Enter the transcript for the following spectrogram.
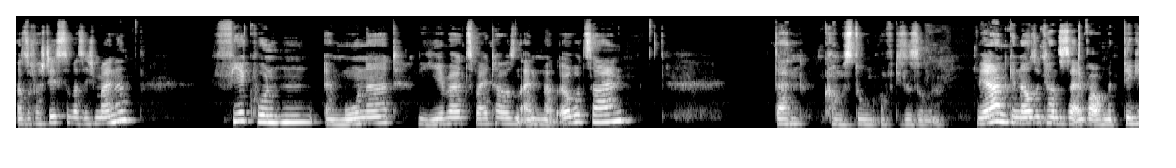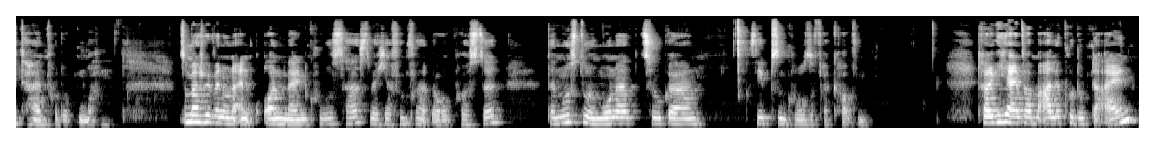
Also verstehst du, was ich meine? Vier Kunden im Monat, die jeweils 2100 Euro zahlen, dann kommst du auf diese Summe. Ja, und genauso kannst du es einfach auch mit digitalen Produkten machen. Zum Beispiel, wenn du einen Online-Kurs hast, welcher 500 Euro kostet, dann musst du im Monat ca. 17 Kurse verkaufen. Trage hier einfach mal alle Produkte ein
